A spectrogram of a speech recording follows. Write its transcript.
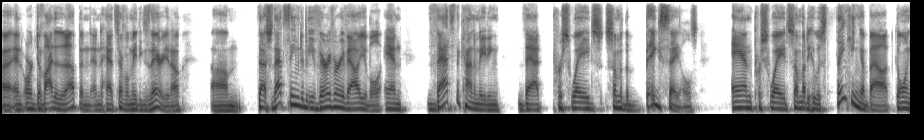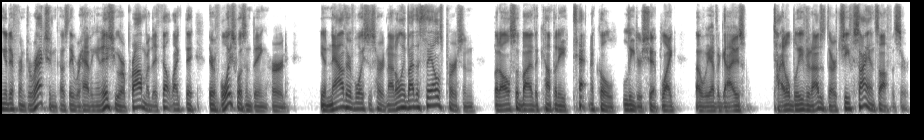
uh, and or divided it up and, and had several meetings there. You know, um, that so that seemed to be very very valuable, and that's the kind of meeting that persuades some of the big sales and persuade somebody who was thinking about going a different direction because they were having an issue or a problem or they felt like they, their voice wasn't being heard. You know, now their voice is heard not only by the salesperson but also by the company technical leadership. Like uh, we have a guy who's title, believe it or not, is our chief science officer,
